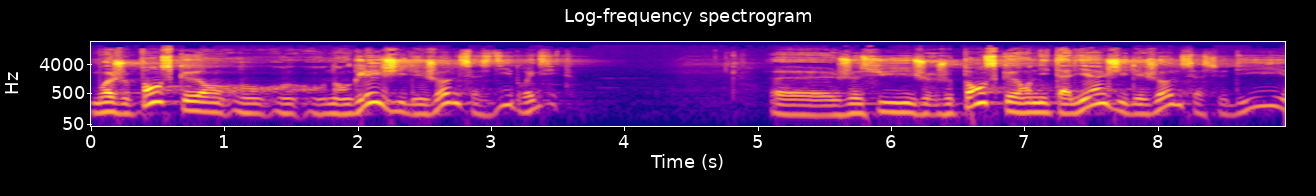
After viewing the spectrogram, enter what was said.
Moi, je pense qu'en en, anglais, gilet jaune, ça se dit Brexit. Euh, je, suis, je, pense qu'en italien, gilet jaune, ça se dit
